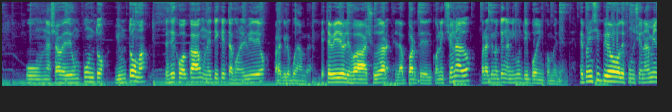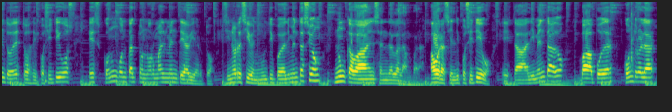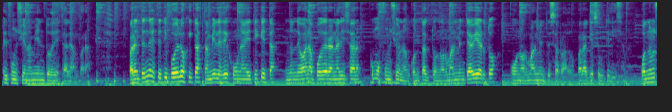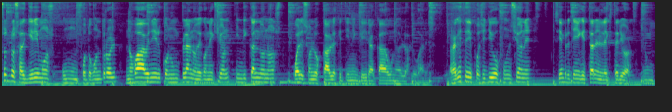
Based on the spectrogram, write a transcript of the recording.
una llave de un punto y un toma, les dejo acá una etiqueta con el video para que lo puedan ver. Este video les va a ayudar en la parte del conexionado para que no tengan ningún tipo de inconveniente. El principio de funcionamiento de estos dispositivos es con un contacto normalmente abierto. Si no recibe ningún tipo de alimentación, nunca va a encender la lámpara. Ahora, si el dispositivo está alimentado, va a poder controlar el funcionamiento de esta lámpara. Para entender este tipo de lógicas también les dejo una etiqueta en donde van a poder analizar cómo funciona un contacto normalmente abierto o normalmente cerrado, para qué se utilizan. Cuando nosotros adquirimos un fotocontrol nos va a venir con un plano de conexión indicándonos cuáles son los cables que tienen que ir a cada uno de los lugares. Para que este dispositivo funcione siempre tiene que estar en el exterior,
